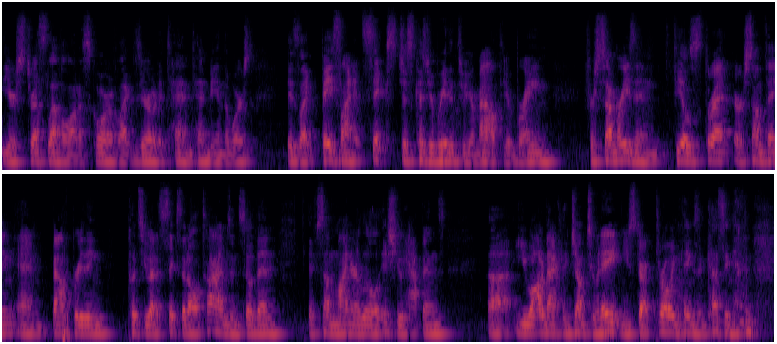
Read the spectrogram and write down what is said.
your stress level on a score of like zero to 10, 10 being the worst, is like baseline at six, just because you're breathing through your mouth. Your brain for some reason feels threat or something and mouth breathing puts you at a six at all times and so then if some minor little issue happens uh, you automatically jump to an eight and you start throwing things and cussing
